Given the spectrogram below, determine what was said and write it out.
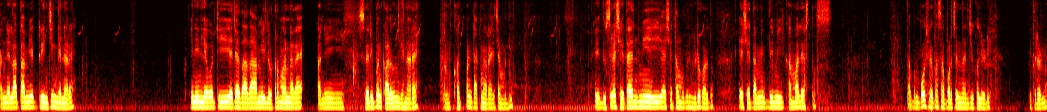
आणि याला आता आम्ही एक ट्रिंचिंग देणार आहे. इन निनल्यावरती याच्यात आता आम्ही लोटर मारणार आहे आणि सरी पण काढून घेणार आहे. आणि खत पण टाकणार आहे याच्यामध्ये. हे दुसऱ्या शेतात मी या शेतामधून व्हिडिओ काढतो. या शेतामध्ये मी कामाला असतो. तर आपण पाहू शकता सफरचंदांची क्वालिटी मित्रांनो.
